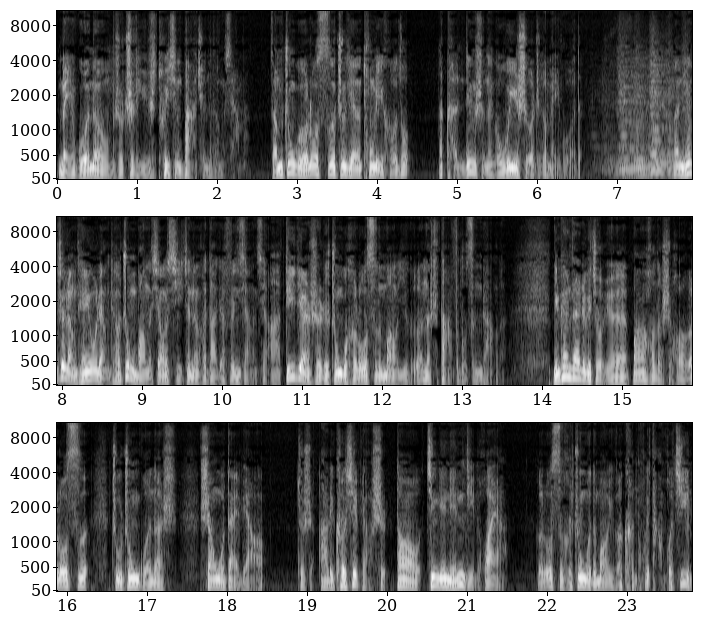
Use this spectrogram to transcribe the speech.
美国呢，我们说致力于是推行霸权的当下嘛，咱们中国俄罗斯之间的通力合作，那肯定是能够威慑这个美国的。那你看这两天有两条重磅的消息，今天和大家分享一下啊。第一件事，就中国和俄罗斯的贸易额呢是大幅度增长了。你看，在这个九月八号的时候，俄罗斯驻中国呢是商务代表就是阿里克谢表示，到今年年底的话呀，俄罗斯和中国的贸易额可能会打破记录。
